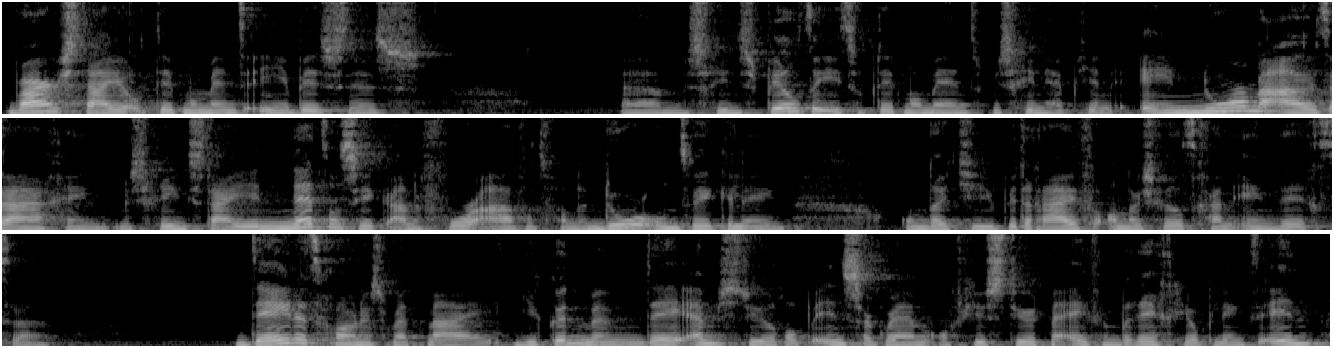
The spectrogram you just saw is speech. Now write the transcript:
Waar sta je op dit moment in je business? Ehm, misschien speelt er iets op dit moment. Misschien heb je een enorme uitdaging. Misschien sta je net als ik aan de vooravond van een doorontwikkeling. Omdat je je bedrijf anders wilt gaan inrichten. Deel het gewoon eens met mij. Je kunt me een DM sturen op Instagram of je stuurt me even een berichtje op LinkedIn.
